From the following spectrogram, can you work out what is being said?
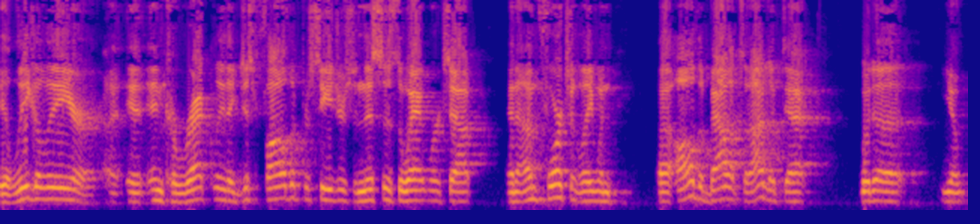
illegally or uh, incorrectly. They just follow the procedures, and this is the way it works out. And unfortunately, when uh, all the ballots that I looked at would, uh, you know,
